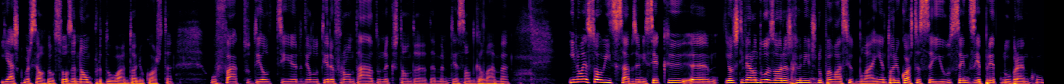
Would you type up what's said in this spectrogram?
e acho que Marcelo Rebelo Sousa não perdoa a António Costa o facto dele, ter, dele o ter afrontado na questão da, da manutenção de Galamba. E não é só isso, sabes, Eunice, é que uh, eles estiveram duas horas reunidos no Palácio de Belém. António Costa saiu sem dizer preto no branco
